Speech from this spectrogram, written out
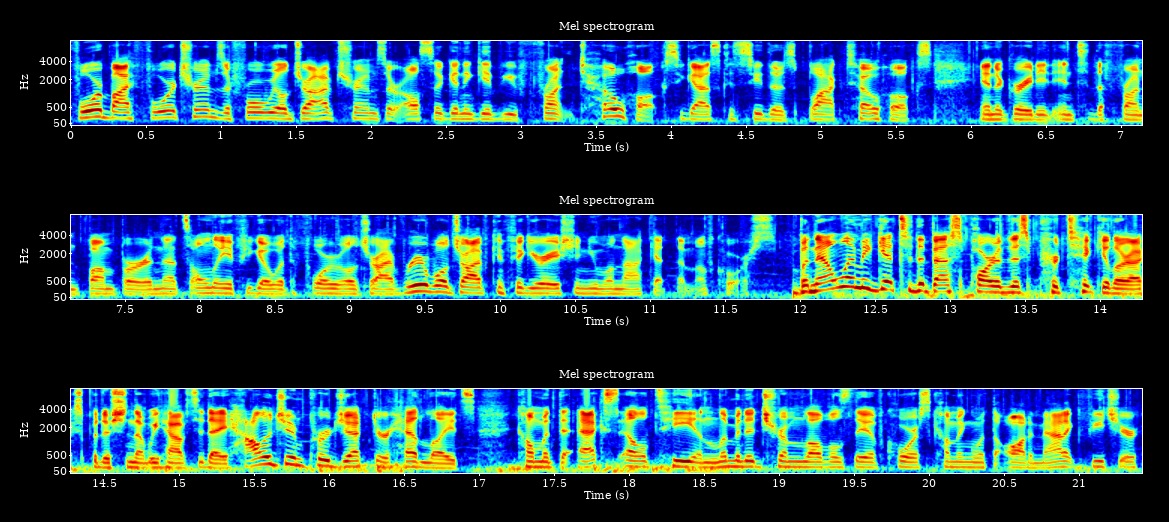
4x4 trims or four-wheel drive trims are also going to give you front tow hooks. You guys can see those black tow hooks integrated into the front bumper, and that's only if you go with the four-wheel drive. Rear-wheel drive configuration, you will not get them, of course. But now let me get to the best part of this particular expedition that we have today. Halogen projector headlights come with the XLT and limited trim levels. They, of course, coming with the automatic feature,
